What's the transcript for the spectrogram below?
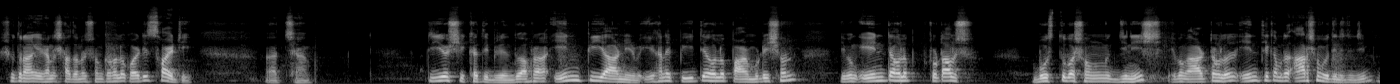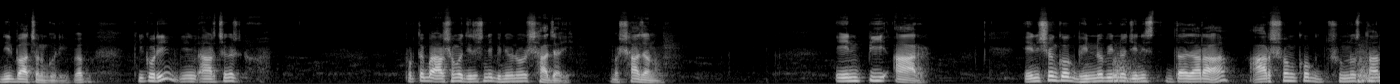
সুতরাং এখানে সাজানোর সংখ্যা হলো কয়টি? ছয়টি। আচ্ছা। প্রিয় শিক্ষার্থীবৃন্দ, আমরা এনপিআর নির্মাণ এখানে পিতে হলো পারমুটেশন এবং এনটা হলো টোটাল বস্তু বা জিনিস এবং আরটা হলো এন থেকে আমরা আর সঙ্গে জিনিস নির্বাচন করি। বা কী করি? আর সঙ্গে প্রত্যেকবার আর সঙ্গে জিনিস নিয়ে ভিন্ন ভিন্নভাবে সাজাই বা সাজানো। এনপিআর। এন সংখ্যক ভিন্ন ভিন্ন জিনিস দ্বারা আর সংখ্যক শূন্যস্থান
